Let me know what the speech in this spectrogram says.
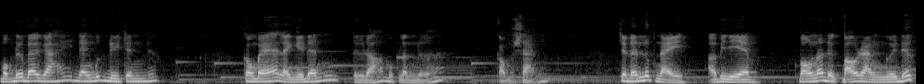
một đứa bé gái đang bước đi trên nước. Con bé lại nghĩ đến từ đó một lần nữa, cộng sản. Cho đến lúc này, ở BDM, bọn nó được bảo rằng người Đức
